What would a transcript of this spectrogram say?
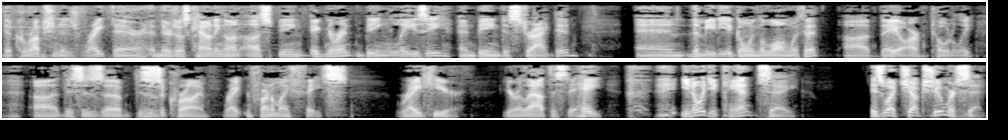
The corruption is right there, and they're just counting on us being ignorant, being lazy, and being distracted and the media going along with it. Uh, they are totally. Uh, this is a, this is a crime right in front of my face, right here. You're allowed to say, "Hey, you know what you can't say is what Chuck Schumer said."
